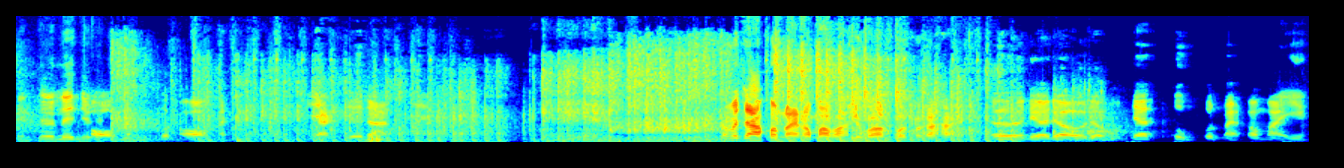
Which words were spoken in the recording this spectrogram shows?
ยังเดินเล่นอยู่อเลอกยไหมกดออกไหมไม่อยากเจอด่านไหมแล้วมันจะเอาคนใหม่เข้ามาปะหรือว่าคนมันก็หาย เออ เดี๋ยวเดี๋ยวเดี๋ยวผมจะสุ่มคนใหม่เข้ามาเอง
